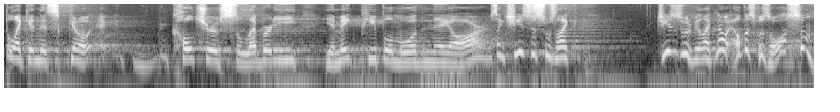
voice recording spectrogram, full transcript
But like in this, you know, culture of celebrity, you make people more than they are. It's like Jesus was like, Jesus would be like, no, Elvis was awesome.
